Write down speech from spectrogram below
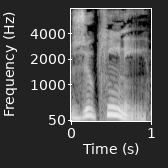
zucchini.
